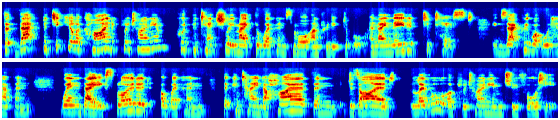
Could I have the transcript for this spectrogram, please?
That, that particular kind of plutonium could potentially make the weapons more unpredictable, and they needed to test exactly what would happen when they exploded a weapon that contained a higher than desired level of plutonium 240.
